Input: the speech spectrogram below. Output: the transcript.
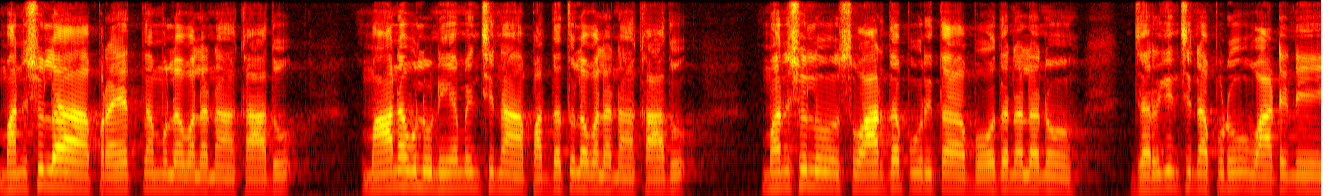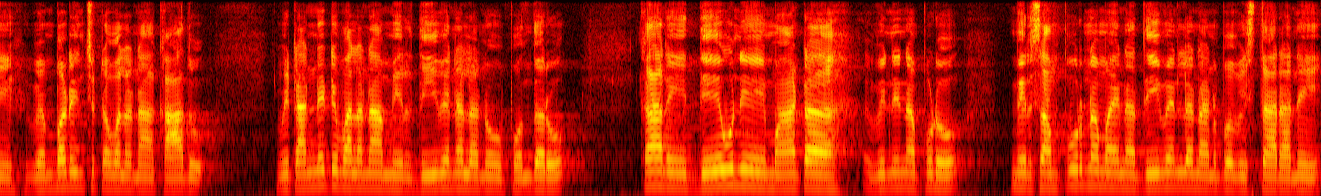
మనుషుల ప్రయత్నముల వలన కాదు మానవులు నియమించిన పద్ధతుల వలన కాదు. మనుషులు స్వార్థపూరిత బోధనలను జరిగించినప్పుడు వాటిని వెంబడించుట వలన కాదు. వీటన్నిటి వలన మీరు దీవెనలను పొందరు. కానీ దేవుని మాట వినినప్పుడు మీరు సంపూర్ణమైన దీవెనలను అనుభవిస్తారని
